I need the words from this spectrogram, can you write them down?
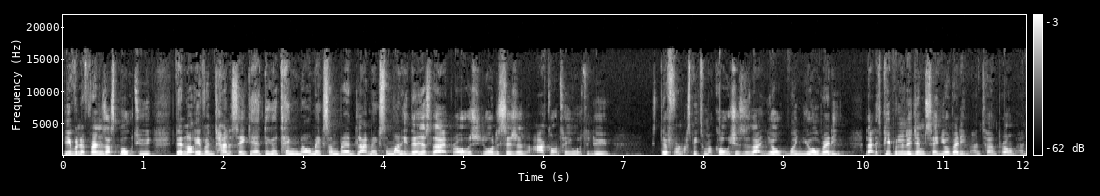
even the friends I spoke to, they're not even trying to say, "Yeah, do your thing, bro. Make some bread. Like make some money." They're just like, "Bro, it's your decision. I can't tell you what to do. It's different." I speak to my coaches. It's like, "Yo, when you're ready." Like there's people in the gym saying, "You're ready, man. Turn pro, man."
